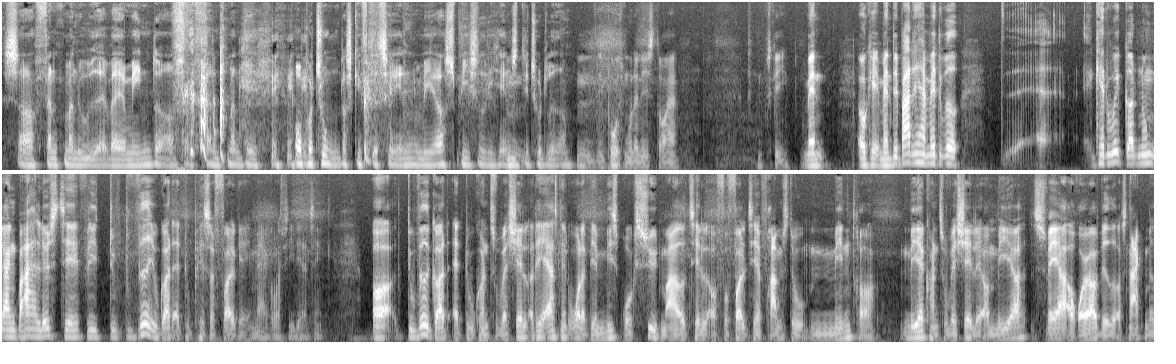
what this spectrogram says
Så fandt man ud af, hvad jeg mente, og så fandt man det opportunt at skifte til en mere spiselig institutleder. Mm, en postmodernist, tror jeg. Måske. Men, okay, men det er bare det her med, du ved, øh, kan du ikke godt nogle gange bare have lyst til, fordi du, du ved jo godt, at du pisser folk af med at gå og sige de her ting. Og du ved godt, at du er kontroversiel, og det er sådan et ord, der bliver misbrugt sygt meget til at få folk til at fremstå mindre, mere kontroversielle og mere svære at røre ved og snakke med,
